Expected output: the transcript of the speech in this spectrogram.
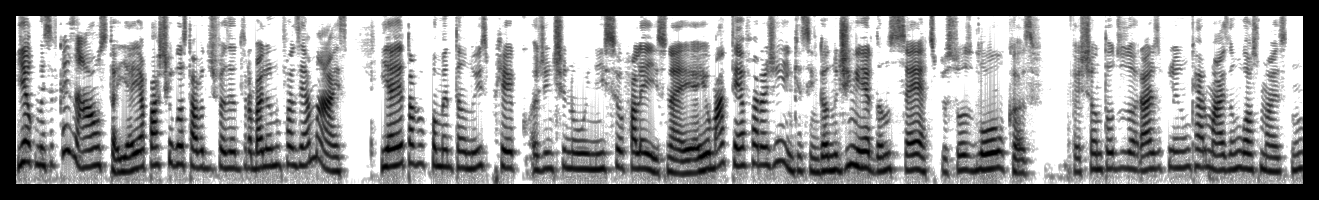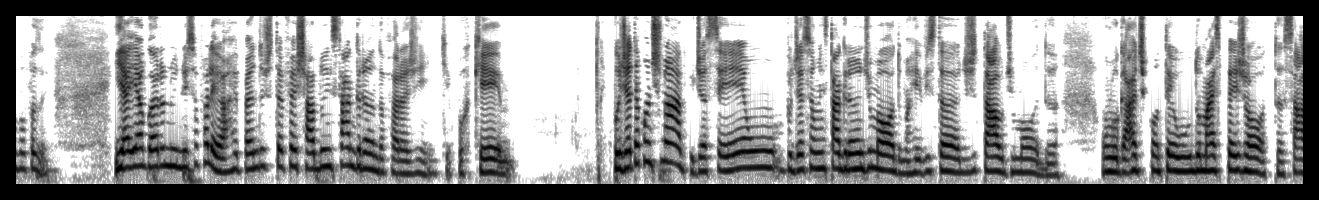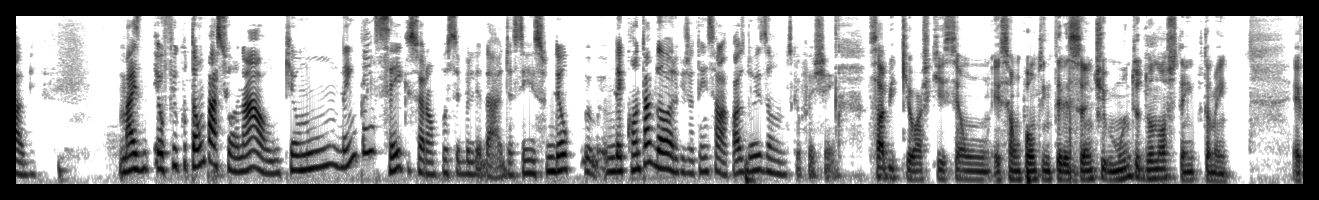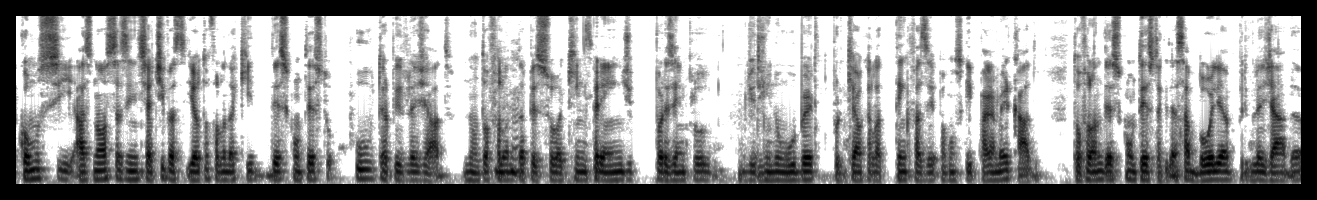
E eu comecei a ficar exausta. E aí a parte que eu gostava de fazer do trabalho eu não fazia mais. E aí eu tava comentando isso porque a gente no início eu falei isso, né? E aí eu matei a Faragin, que assim, dando dinheiro, dando certo, pessoas loucas, fechando todos os horários. Eu falei, não quero mais, não gosto mais, não vou fazer. E aí, agora no início, eu falei, eu arrependo de ter fechado o Instagram da Faragink, porque podia ter continuado, podia ser um, podia ser um Instagram de moda, uma revista digital de moda, um lugar de conteúdo mais PJ, sabe? Mas eu fico tão passional que eu não, nem pensei que isso era uma possibilidade. Assim, isso me deu. Eu me dei conta agora, que já tem, sei lá, quase dois anos que eu fechei. Sabe que eu acho que esse é um, esse é um ponto interessante muito do nosso tempo também. É como se as nossas iniciativas, e eu estou falando aqui desse contexto ultra privilegiado, não estou falando uhum. da pessoa que empreende, por exemplo, dirigindo um Uber, porque é o que ela tem que fazer para conseguir pagar mercado. Estou falando desse contexto aqui, dessa bolha privilegiada,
